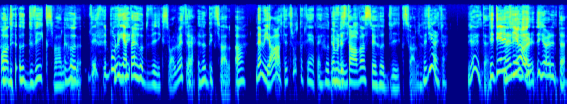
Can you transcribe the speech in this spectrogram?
Och Hud, Hudviksvall. Hud, det, det borde Hudvik- heta Hudviksvall, vet du det? Hudiksvall. Ja. Nej, men jag har alltid trott att det heter Hudvik. ja, men det stavas ju Hudviksvall. Men det gör det inte. Gör det inte? Det är det det Nej, inte gör. Det, det gör det inte.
